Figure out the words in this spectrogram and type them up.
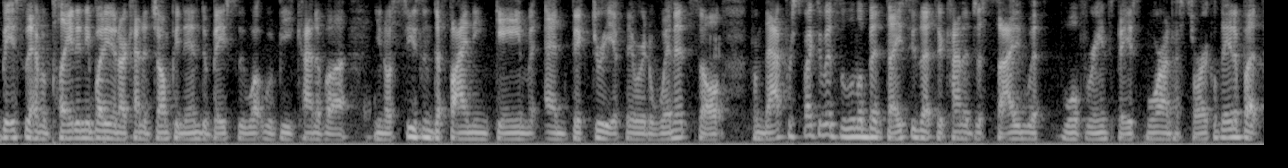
Basically, haven't played anybody and are kind of jumping into basically what would be kind of a you know season defining game and victory if they were to win it. So from that perspective, it's a little bit dicey that they're kind of just siding with Wolverines based more on historical data. But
